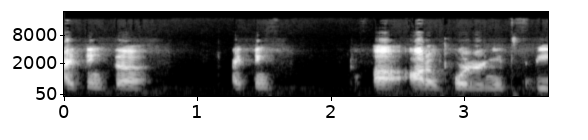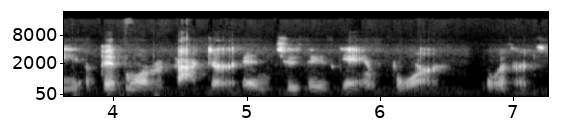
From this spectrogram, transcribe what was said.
I think the. I think uh, Otto Porter needs to be a bit more of a factor in Tuesday's game for the Wizards.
